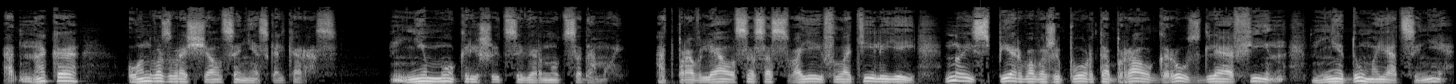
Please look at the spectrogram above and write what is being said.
Однако он возвращался несколько раз. Не мог решиться вернуться домой. Отправлялся со своей флотилией, но из первого же порта брал груз для Афин, не думая о цене,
